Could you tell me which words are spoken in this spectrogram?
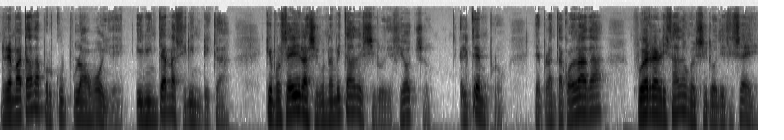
rematada por cúpula ovoide y linterna cilíndrica, que procede de la segunda mitad del siglo XVIII. El templo, de planta cuadrada, fue realizado en el siglo XVI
